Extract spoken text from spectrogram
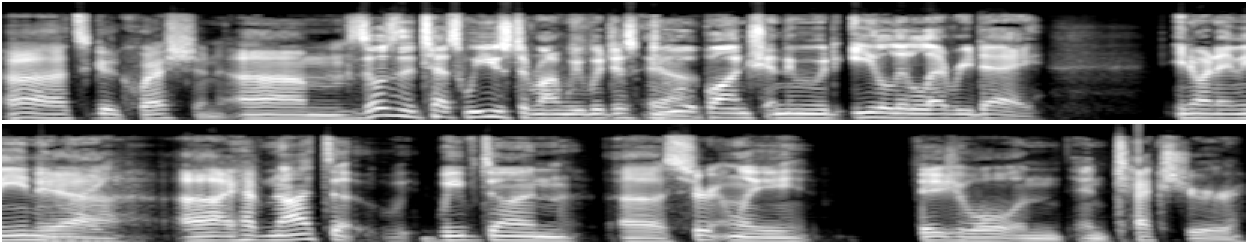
Uh, that's a good question. Um, 'Cause those are the tests we used to run. We would just do Yeah. a bunch and then we would eat a little every day. You know what I mean? And, like, yeah, uh, I have not. do- we- we've done uh, certainly visual and, and texture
